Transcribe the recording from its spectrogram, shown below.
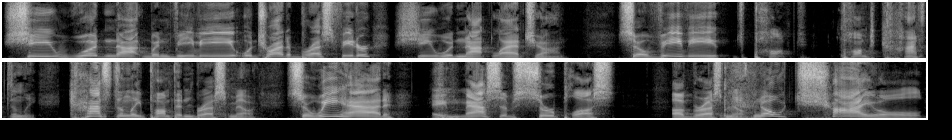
she would not when Vivi would try to breastfeed her, she would not latch on. So Vivi pumped, pumped constantly, constantly pumping breast milk. So we had a massive surplus of breast milk. No child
